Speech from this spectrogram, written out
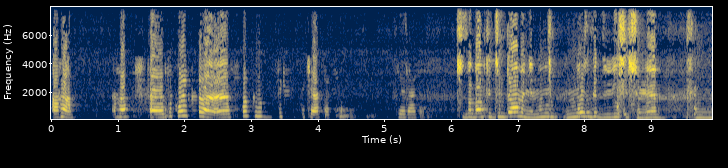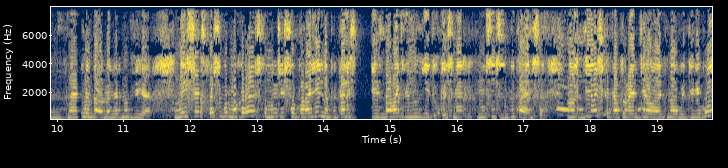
Ага, ага. Э, сколько, э, сколько вы будете печатать? Что добавьте Чинтамани, ну, может быть, две тысячи, но я, м, наверное, да, наверное, две. Но еще спасибо Махарадж, что мы еще параллельно пытались издавать Винугиту, то есть мы, ну, собственно, пытаемся. Но девочка, которая делает новый перевод,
